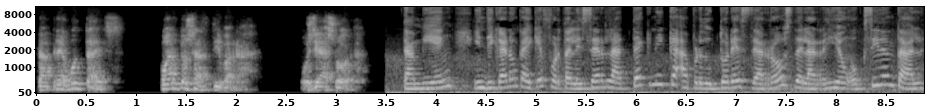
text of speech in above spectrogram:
La pregunta es, ¿cuándo se activará? Pues ya es hora. También indicaron que hay que fortalecer la técnica a productores de arroz de la región occidental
